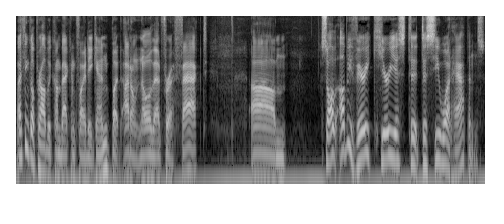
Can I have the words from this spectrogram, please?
I think he'll probably come back and fight again, but I don't know that for a fact. Um, so I'll, I'll be very curious to to see what happens.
